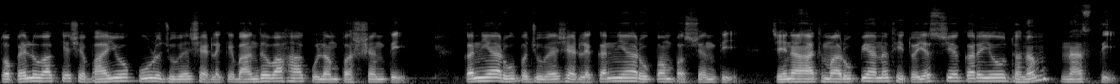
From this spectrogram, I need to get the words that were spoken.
તો પહેલું વાક્ય છે, ભાઈઓ કુળ જુએ છે એટલે કે બાંધવાહા કુલમ પશ્યંતી. કન્યા રૂપ જુએ છે એટલે કન્યા રૂપમ પશ્યંતી. જેના હાથમાં રૂપિયા નથી તો યસ્ય કરયો ધનમ નાસ્તી.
